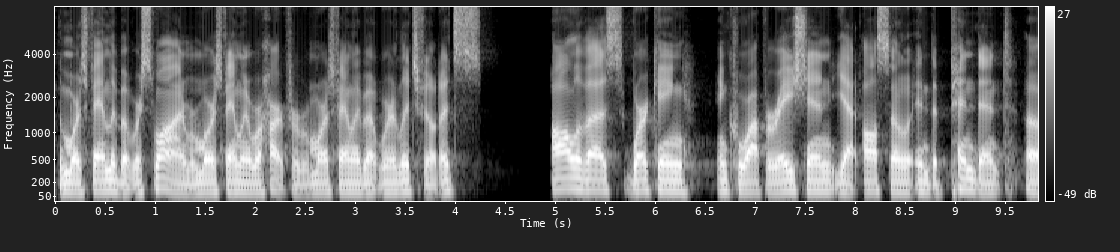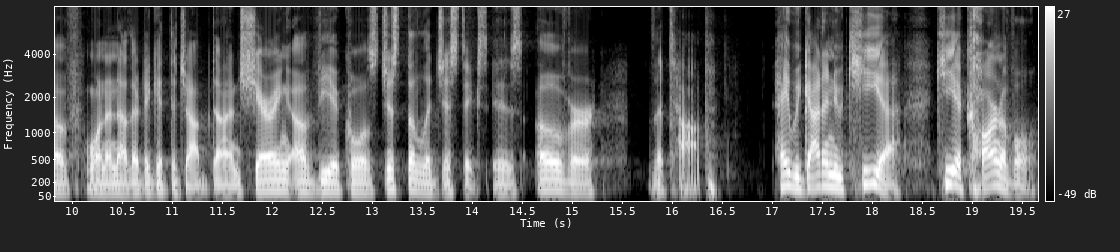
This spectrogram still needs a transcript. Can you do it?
the Morris family, but we're Swan. We're Morris family, or we're Hartford. We're Morris family, but we're Leitchfield. It's all of us working in cooperation, yet also independent of one another to get the job done. Sharing of vehicles, just the logistics is over the top. Hey, we got a new Kia, Kia Carnival.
